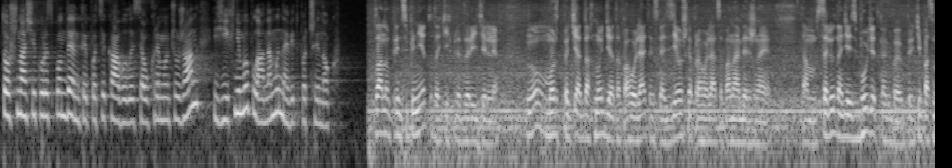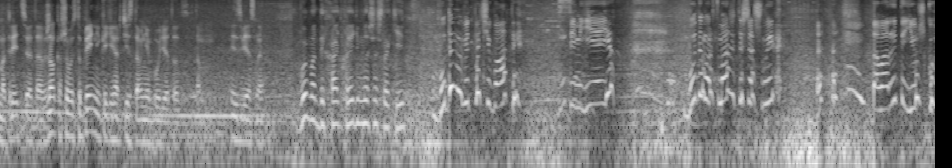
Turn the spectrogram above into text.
Тож наші кореспонденти поцікавилися у кременчужан їхніми планами на відпочинок. Планов, в принципе, нету таких предварительных. Ну, может пойти отдохнуть где-то, погулять, так сказать, с девушкой прогуляться по набережной. Там салют, надеюсь, будет, как бы прийти посмотреть все это. Жалко, что выступлений никаких артистов не будет, вот, там, известных. Будемо віддихати, поїдемо на шашлики. Будемо відпочивати з сім'єю. Будемо смажити шашлик та варити юшку.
